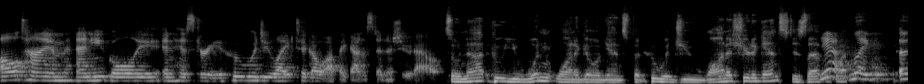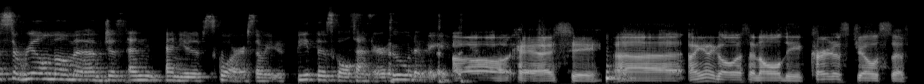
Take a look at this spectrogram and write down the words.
all time any goalie in history. Who would you like to go up against in a shootout? So not who you wouldn't want to go against, but who would you want to shoot against? Is that yeah, like a surreal moment of just and and you have score. So you beat this goaltender. Who would it be? oh, okay, I see. Uh, I'm gonna go with an oldie, Curtis Joseph.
